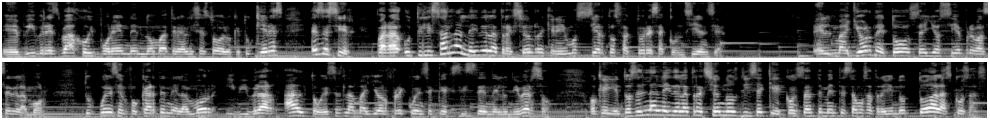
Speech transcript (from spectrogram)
eh, vibres bajo y por ende no materialices todo lo que tú quieres. Es decir, para utilizar la ley de la atracción requerimos ciertos factores a conciencia. El mayor de todos ellos siempre va a ser el amor. Tú puedes enfocarte en el amor y vibrar alto. Esa es la mayor frecuencia que existe en el universo. Ok, entonces la ley de la atracción nos dice que constantemente estamos atrayendo todas las cosas.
